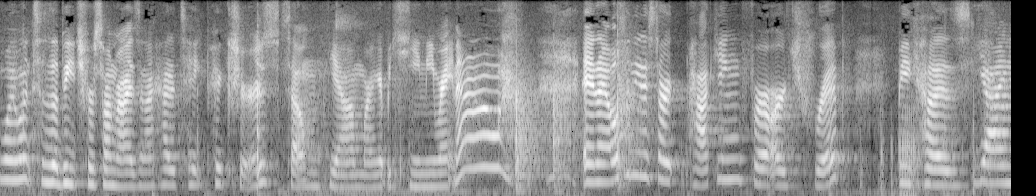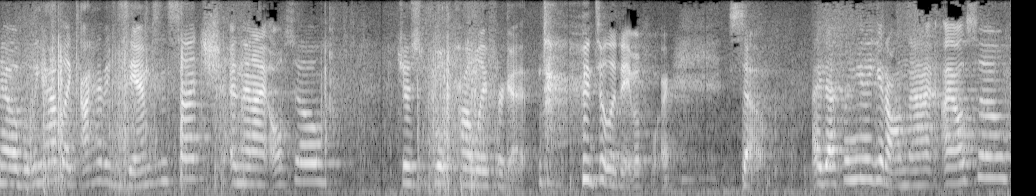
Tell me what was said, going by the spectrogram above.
Well, I went to the beach for sunrise and I had to take pictures. So yeah, I'm wearing a bikini right now. And I also need to start packing for our trip because, yeah, I know, but we have like, I have exams and such. And then I also just will probably forget until the day before. So I definitely need to get on that. I also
